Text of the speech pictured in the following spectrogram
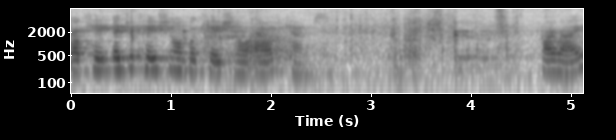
okay, educational vocational outcomes? All right.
